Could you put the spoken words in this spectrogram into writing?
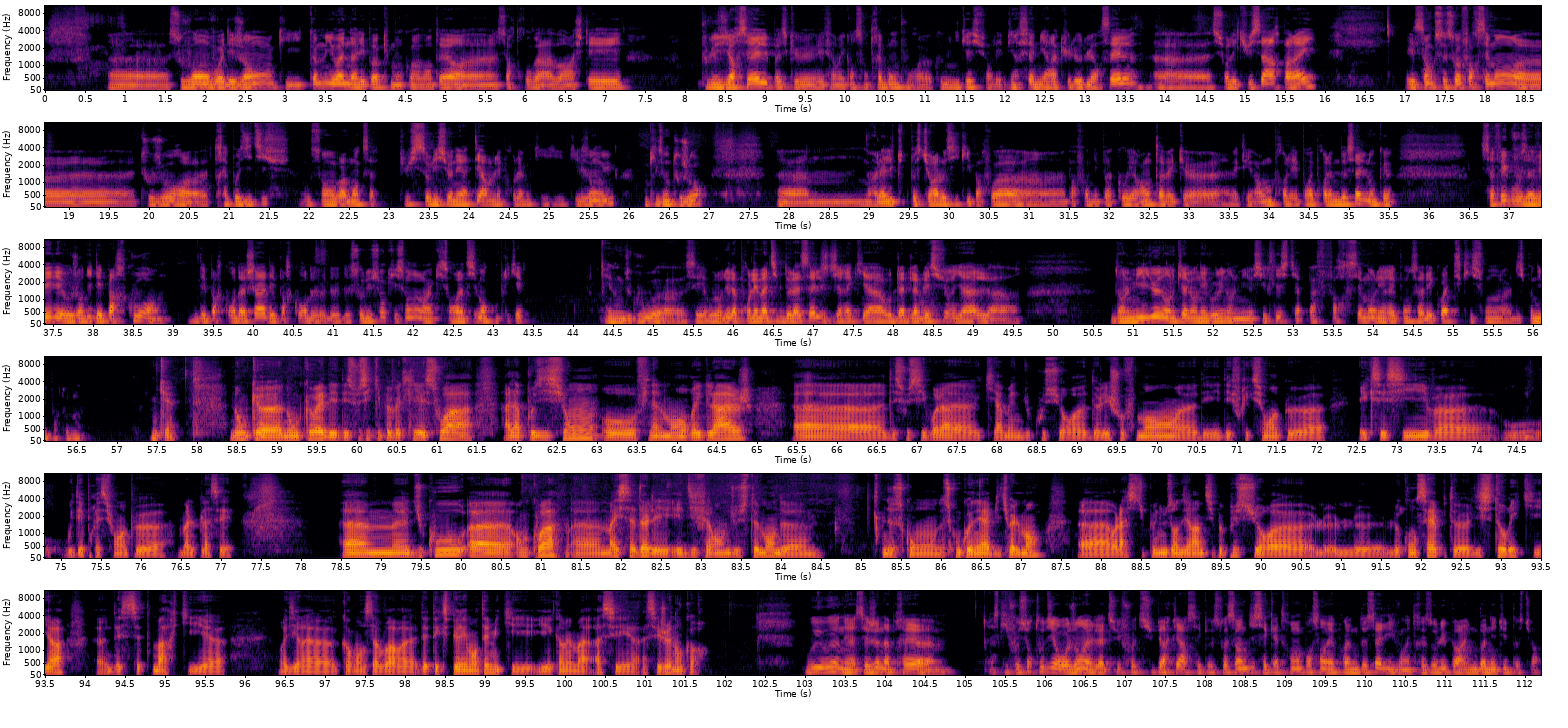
Euh, souvent, on voit des gens qui, comme Johan à l'époque, mon co-inventeur, euh, se retrouvent à avoir acheté plusieurs sels parce que les fabricants sont très bons pour euh, communiquer sur les bienfaits miraculeux de leurs sels. sur les cuissards, pareil. Et sans que ce soit forcément toujours très positif, ou sans vraiment que ça puisse solutionner à terme les problèmes qu'ils ont eus ou qu'ils ont toujours. Euh, voilà l'étude posturale aussi qui parfois, euh, parfois n'est pas cohérente avec, euh, les vrais problèmes de sel. Donc ça fait que vous avez aujourd'hui des parcours, des parcours d'achat, des parcours de, de, solutions qui sont, qui sont relativement compliqués. Et donc du coup, c'est aujourd'hui la problématique de la selle. Je dirais qu'il y a, au-delà de la blessure, il y a dans le milieu dans lequel on évolue, dans le milieu cycliste, il n'y a pas forcément les réponses adéquates qui sont disponibles pour tout le monde. Ok. Donc, euh, donc ouais, des, des, soucis qui peuvent être liés soit à, la position, au finalement au réglage, euh, des soucis voilà qui amènent du coup sur euh, de l'échauffement, euh, des, des, frictions un peu excessives ou, ou, des pressions un peu mal placées. du coup, en quoi My Saddle est, est différente justement de de ce qu'on de ce qu'on connaît habituellement? Euh, voilà, si tu peux nous en dire un petit peu plus sur euh, le, le, le, concept, euh, l'historique qu'il y a euh, de cette marque qui, on va dire, commence d'avoir d'être expérimentée, mais qui est quand même assez assez jeune encore. Oui, oui, on est assez jeune. Après, ce qu'il faut surtout dire aux gens, et là-dessus, il faut être super clair, c'est que 70 et 80% des problèmes de selle, ils vont être résolus par une bonne étude posturale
